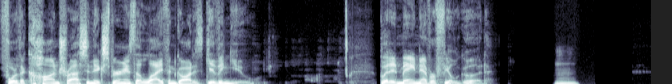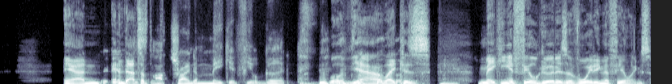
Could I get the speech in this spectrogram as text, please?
for the contrast and the experience that life and God is giving you, but it may never feel good. Hmm. and Maybe and that's a stop trying to make it feel good. well yeah like because making it feel good is avoiding the feelings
